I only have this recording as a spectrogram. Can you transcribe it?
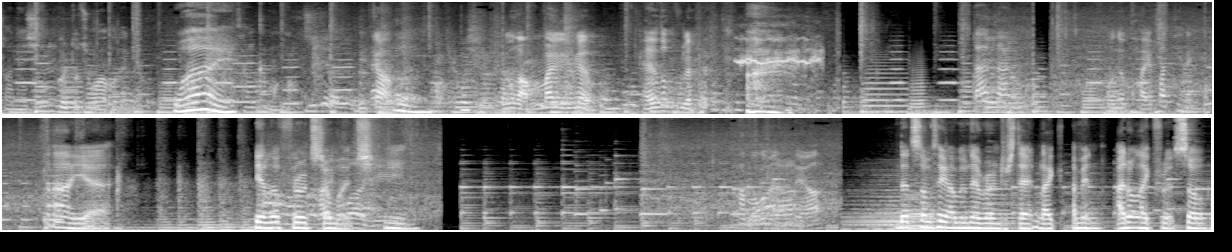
저는 쉬는 걸 또 좋아하거든요. Why? 상큼한 거. 그러니까 누가 안 말리면 계속 그래. 짜잔. 오늘 과일 파티네. Ah, yeah. You love fruits so much. Mm. 다 먹으면 안 돼요. That's something I will never understand. Like, I mean, I don't like fruits, so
